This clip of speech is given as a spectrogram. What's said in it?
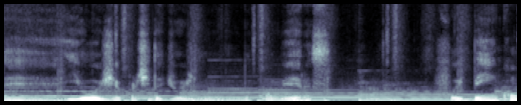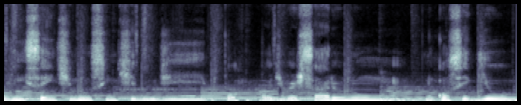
É, e hoje, a partida de hoje do, do Palmeiras, foi bem convincente no sentido de, pô, o adversário não, não conseguiu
